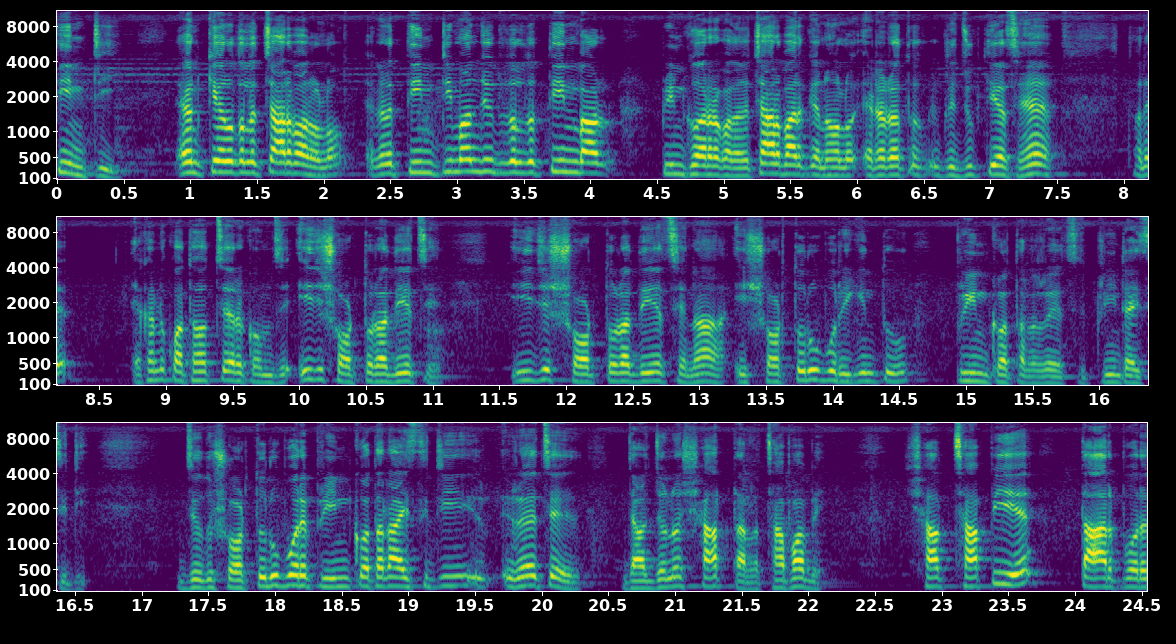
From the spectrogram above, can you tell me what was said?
তিনটি। এখন কেন তাহলে চারবার হলো? এখানে তিনটি মান যেহেতু তাহলে তো তিনবার প্রিন্ট করার কথা। চারবার কেন হলো? এটারও তো একটু যুক্তি আছে হ্যাঁ? তাহলে এখানে কথা হচ্ছে এরকম যে এই যে শর্তটা দিয়েছে এই যে শর্তটা দিয়েছে না, এই শর্তর উপরেই কিন্তু প্রিন্ট কথাটা রয়েছে প্রিন্ট আইসিটি যেহেতু শর্তর উপরে প্রিন্ট কথাটা আইসিটি রয়েছে, যার জন্য সাত তারা ছাপাবে। সাত ছাপিয়ে তারপরে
